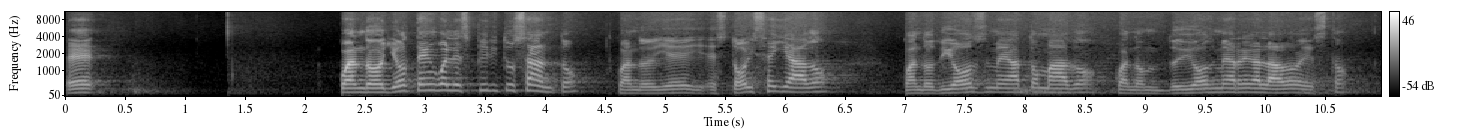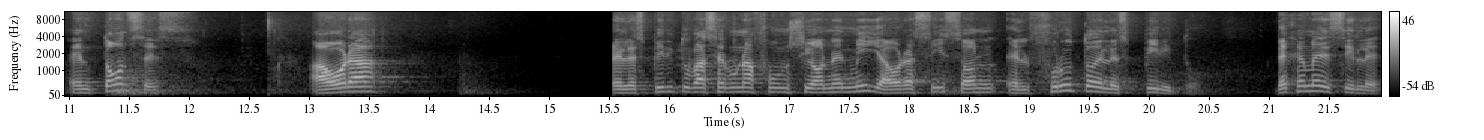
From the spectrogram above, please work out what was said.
Eh, cuando yo tengo el Espíritu Santo, cuando estoy sellado, cuando Dios me ha tomado, cuando Dios me ha regalado esto, entonces, ahora el Espíritu va a hacer una función en mí y ahora sí son el fruto del Espíritu. Déjeme decirle,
